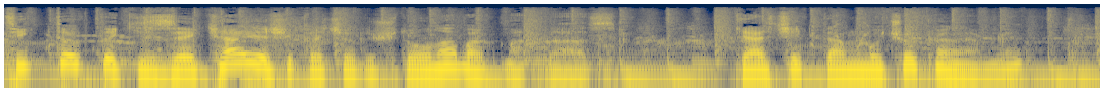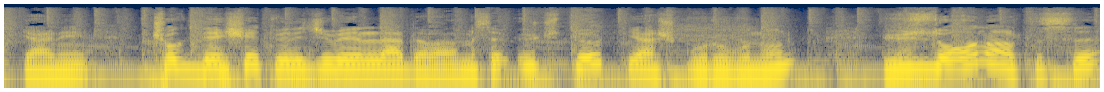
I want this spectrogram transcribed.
TikTok'taki zeka yaşı kaça düştü ona bakmak lazım. Gerçekten bu çok önemli. Yani çok dehşet verici veriler de var. Mesela 3-4 yaş grubunun %16'sı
